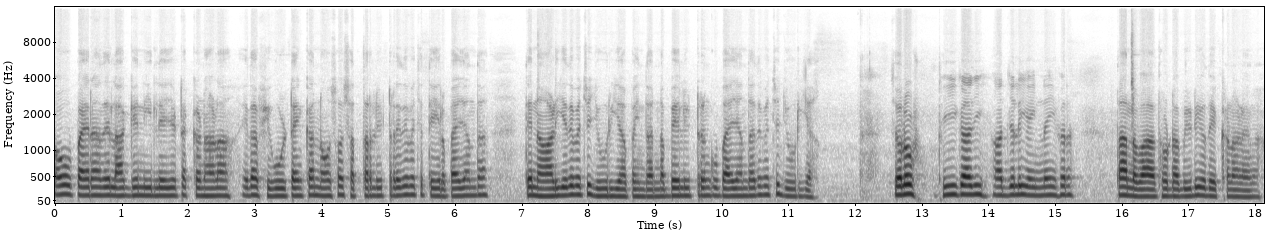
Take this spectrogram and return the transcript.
ਉਹ ਪੈਰਾਂ ਦੇ ਲਾਗੇ ਨੀਲੇ ਜੇ ਢੱਕਣ ਵਾਲਾ, ਇਹਦਾ ਫਿਊਲ ਟੈਂਕ ਆ 970 ਲੀਟਰ, ਇਹਦੇ ਵਿੱਚ ਤੇਲ ਪੈ ਜਾਂਦਾ। ਤੇ ਨਾਲ ਹੀ ਇਹਦੇ ਵਿੱਚ ਯੂਰੀਆ ਪੈਂਦਾ 90 ਲੀਟਰ ਵਾਂਗੂ ਪੈ ਜਾਂਦਾ, ਇਹਦੇ ਵਿੱਚ ਯੂਰੀਆ। ਚਲੋ, ਠੀਕ ਆ ਜੀ, ਅੱਜ ਲਈ ਇੰਨਾ ਹੀ ਫਿਰ। ਧੰਨਵਾਦ ਤੁਹਾਡਾ ਵੀਡੀਓ ਦੇਖਣ ਵਾਲਿਆਂ ਦਾ।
